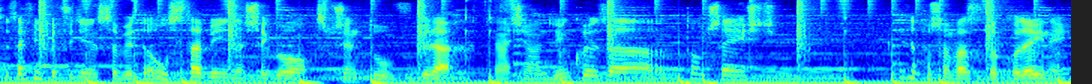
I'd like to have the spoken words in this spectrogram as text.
to za chwilkę przejdziemy sobie do ustawień naszego sprzętu w grach. Na razie dziękuję za tą część i zapraszam was do kolejnej.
